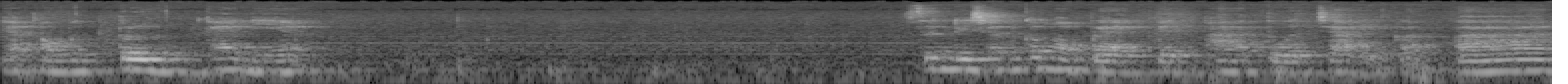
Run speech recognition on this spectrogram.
อย่าเอามาตรึงแค่นี้ ซึ่งดิฉันก็มาแปลงเป็นพาตัวใจกลับบ้าน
